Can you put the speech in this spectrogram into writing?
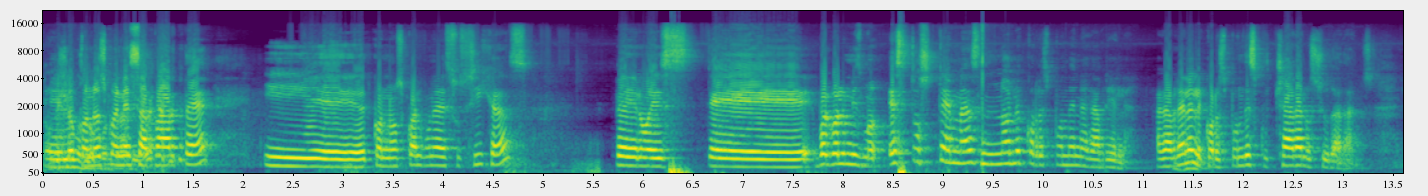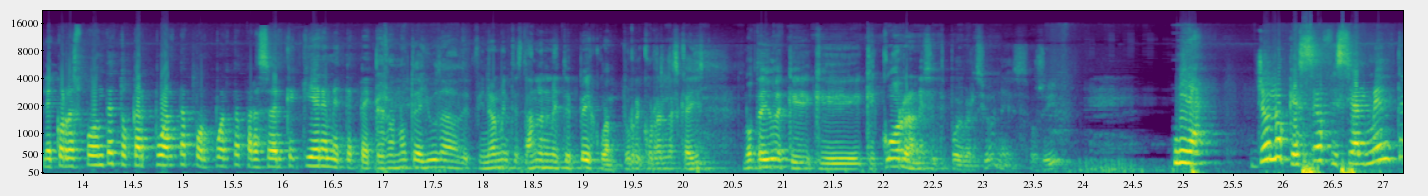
Eh, lo conozco en esa parte y eh, conozco a alguna de sus hijas, pero este, vuelvo a lo mismo, estos temas no le corresponden a Gabriela. A Gabriela le corresponde escuchar a los ciudadanos. Le corresponde tocar puerta por puerta para saber qué quiere Metepec. Pero no te ayuda, finalmente estando en Metepec, cuando tú recorres las calles, no te ayuda que, que, que corran ese tipo de versiones, ¿o sí? Mira, yo lo que sé oficialmente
